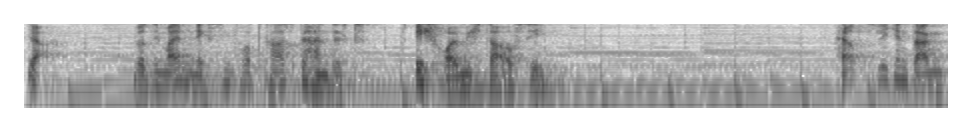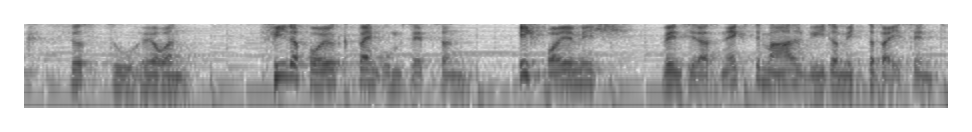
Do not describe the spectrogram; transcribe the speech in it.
ja, wird in meinem nächsten Podcast behandelt. Ich freue mich da auf Sie. Herzlichen Dank fürs Zuhören. Viel Erfolg beim Umsetzen. Ich freue mich, wenn Sie das nächste Mal wieder mit dabei sind.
